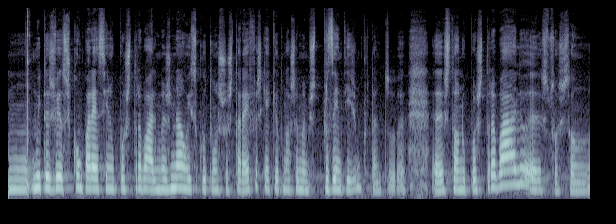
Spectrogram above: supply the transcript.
Um, muitas vezes comparecem no posto de trabalho, mas não executam as suas tarefas, que é aquilo que nós chamamos de presentismo. Portanto, estão no posto de trabalho, as pessoas são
